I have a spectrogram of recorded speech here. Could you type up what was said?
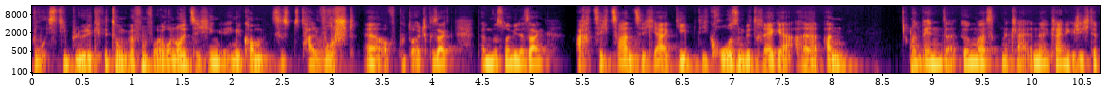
wo ist die blöde Quittung über 5,90 Euro hingekommen? Es ist total wurscht, ja, auf gut Deutsch gesagt. Dann muss man wieder sagen, 80, 20, ja, gebt die großen Beträge äh, an. Und wenn da irgendwas, eine kleine, eine kleine Geschichte,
